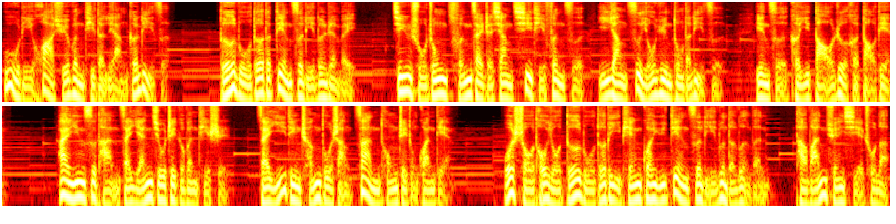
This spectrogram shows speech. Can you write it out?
物理化学问题的两个例子。德鲁德的电子理论认为，金属中存在着像气体分子一样自由运动的粒子，因此可以导热和导电。爱因斯坦在研究这个问题时，在一定程度上赞同这种观点。我手头有德鲁德的一篇关于电子理论的论文，他完全写出了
